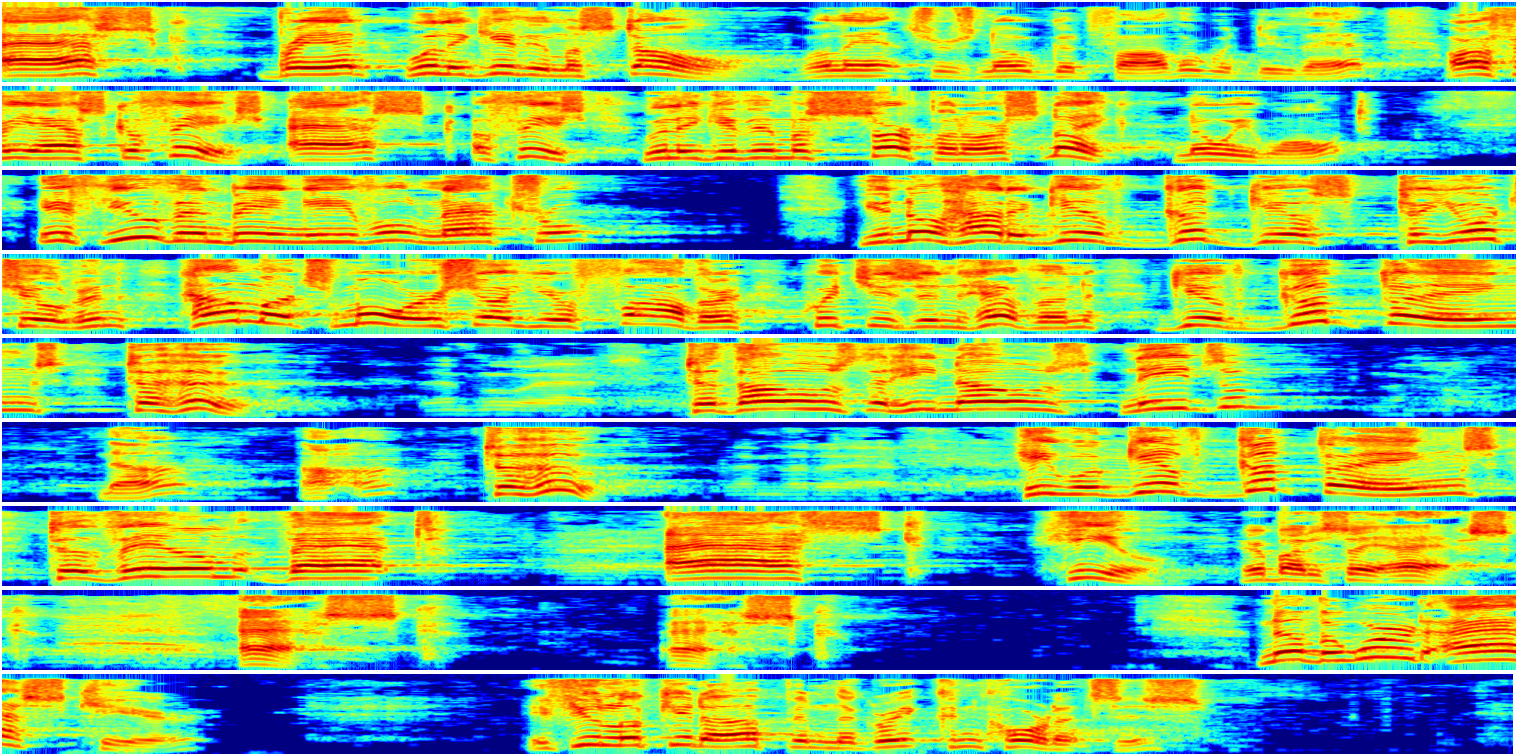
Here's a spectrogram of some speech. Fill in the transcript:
Ask bread, will he give him a stone? Well, the answer is no good father would do that. Or if he ask a fish, ask a fish, will he give him a serpent or a snake? No, he won't. If you then being evil, natural, you know how to give good gifts to your children, how much more shall your Father which is in heaven give good things to who? To those that he knows needs them? No. Uh-uh. To who? He will give good things to them that ask him. Everybody say ask. Ask. Ask. Now the word ask here, if you look it up in the Greek concordances,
